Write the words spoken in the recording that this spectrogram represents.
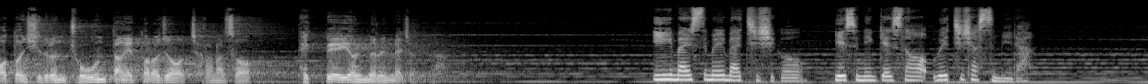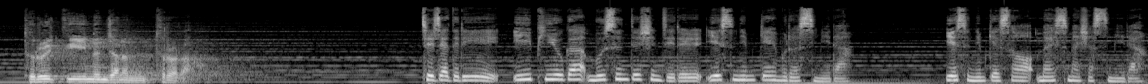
어떤 씨들은 좋은 땅에 떨어져 자라나서 백배의 열매를 맺었다. 이 말씀을 마치시고 예수님께서 외치셨습니다. 들을 귀 있는 자는 들어라. 제자들이 이 비유가 무슨 뜻인지를 예수님께 물었습니다. 예수님께서 말씀하셨습니다.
